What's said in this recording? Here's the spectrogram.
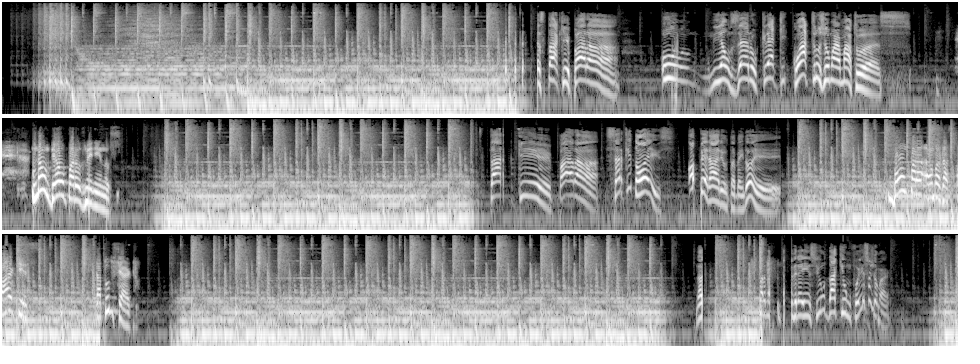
Destaque para União 0, Crack 4, Gilmar Matos. Não deu para os meninos. Destaque para Cerc 2, Operário também 2. Bom para ambas as partes. Tá tudo certo. Javiraense 1, DAC 1. Foi isso, Gilmar?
